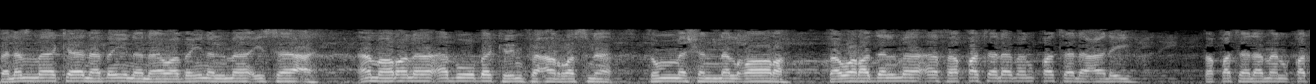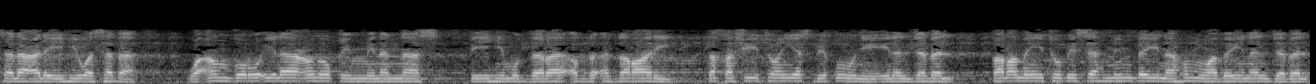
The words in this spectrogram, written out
فلما كان بيننا وبين الماء ساعة أمرنا أبو بكر فعرسنا ثم شن الغارة فورد الماء فقتل من قتل عليه فقتل من قتل عليه وسبى وأنظر إلى عنق من الناس فيهم الذراري فخشيت أن يسبقوني إلى الجبل فرميت بسهم بينهم وبين الجبل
